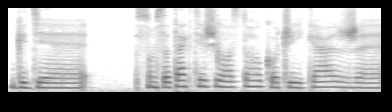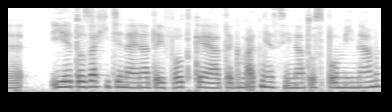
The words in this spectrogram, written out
kde som sa tak tešila z toho kočíka, že je to zachytené aj na tej fotke a tak matne si na to spomínam,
